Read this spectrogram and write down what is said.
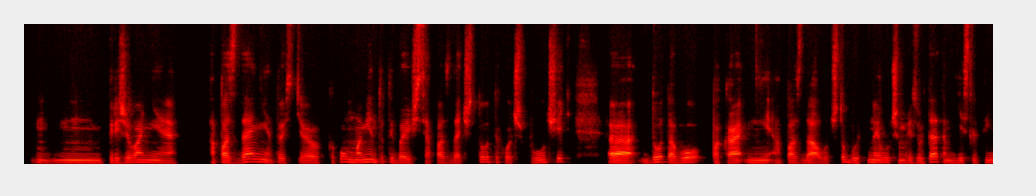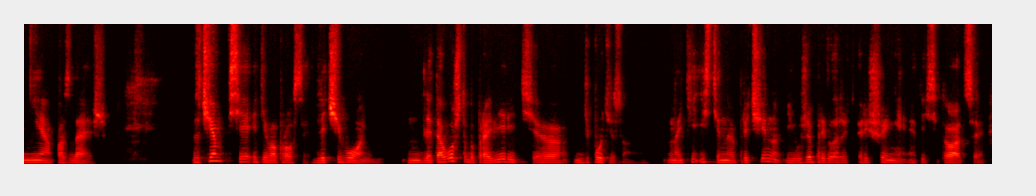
переживание опоздания, то есть э, к какому моменту ты боишься опоздать, что ты хочешь получить, Э, до того, пока не опоздал. Вот что будет наилучшим результатом, если ты не опоздаешь? Зачем все эти вопросы? Для чего они? Для того, чтобы проверить гипотезу, найти истинную причину и уже предложить решение этой ситуации.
